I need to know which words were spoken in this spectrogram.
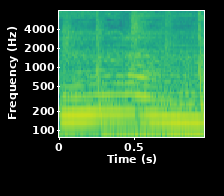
You know.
